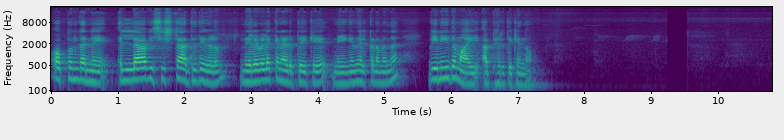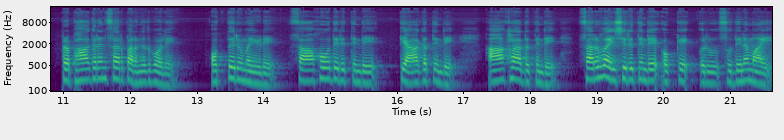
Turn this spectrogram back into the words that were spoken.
ഒപ്പം തന്നെ എല്ലാ വിശിഷ്ട അതിഥികളും നിലവിളക്കിനടുത്തേക്ക് നീങ്ങി നിൽക്കണമെന്ന് വിനീതമായി അഭ്യർത്ഥിക്കുന്നു. പ്രഭാകരൻ സാർ പറഞ്ഞതുപോലെ ഒത്തൊരുമയുടെ സാഹോദര്യത്തിന്റെ ത്യാഗത്തിന്റെ ആഹ്ലാദത്തിന്റെ സർവ ഐശ്വര്യത്തിന്റെ ഒക്കെ ഒരു സുദിനമായി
